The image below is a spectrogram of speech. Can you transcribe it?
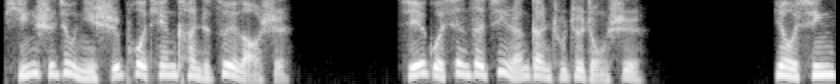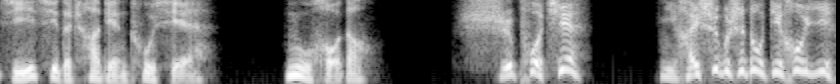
平时就你石破天看着最老实，结果现在竟然干出这种事。耀星吉气得差点吐血，怒吼道：“石破天，你还是不是斗帝后裔？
